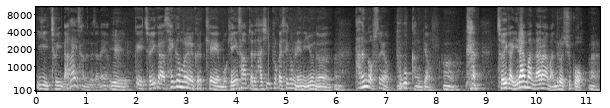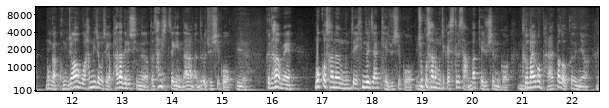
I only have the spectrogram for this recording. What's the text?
이 저희 나라에 사는 거잖아요. 예, 예. 그 저희가 세금을 그렇게 뭐 개인 사업자들 42%까지 세금을 내는 이유는 예. 다른 거 없어요. 부국 강병. 어. 그냥 저희가 일할 만 나라 만들어 주고 예. 뭔가 공정하고 합리적으로 제가 받아들일 수 있는 어떤 상식적인 나라 만들어 주시고 예. 그 다음에 먹고 사는 문제에 힘들지 않게 해주시고 죽고 사는 문제까지 스트레스 안 받게 해주시는 거 그 말고 바랄 바가 없거든요. 예.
